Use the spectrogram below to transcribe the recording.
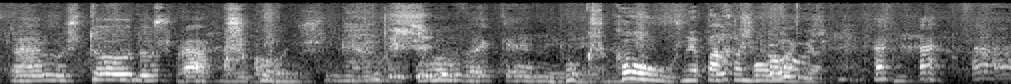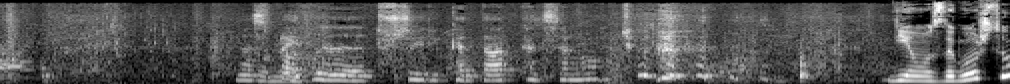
estamos todos para Rangões, nem chuva caminho. Poucos não é para Ramboia. Não se pode torcer e cantar, cansa muito. Dia 11 de agosto,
